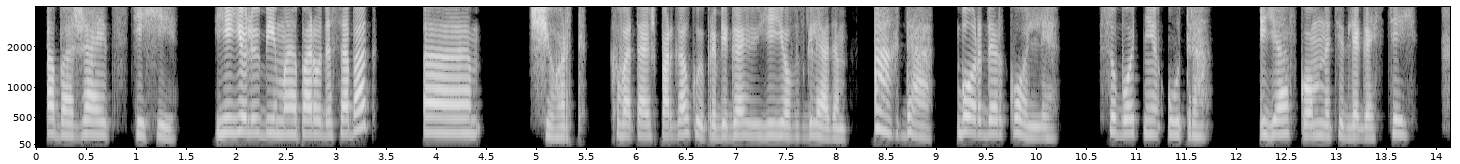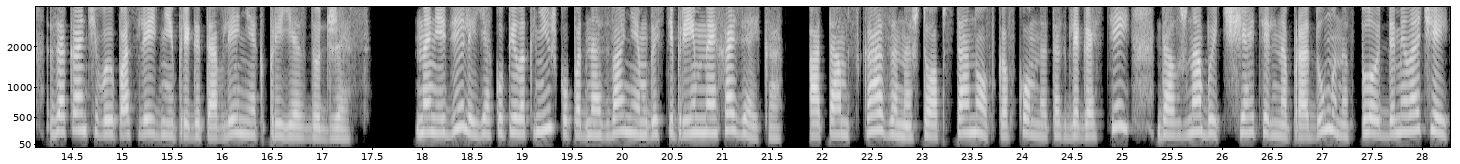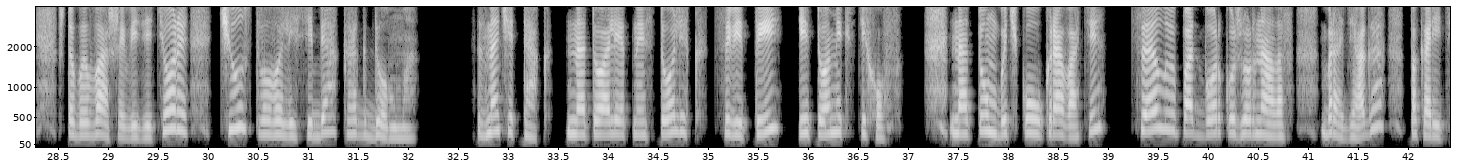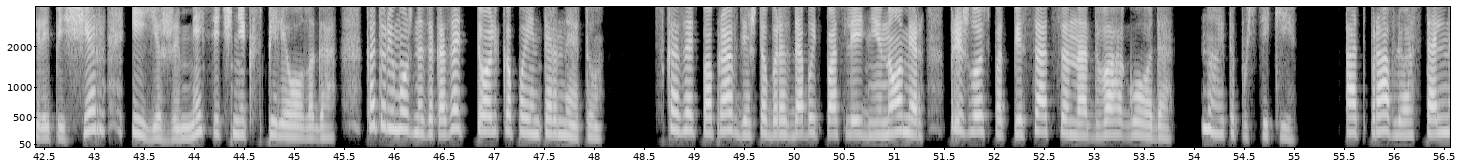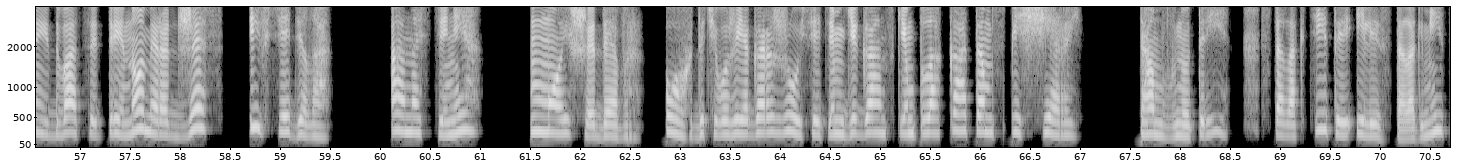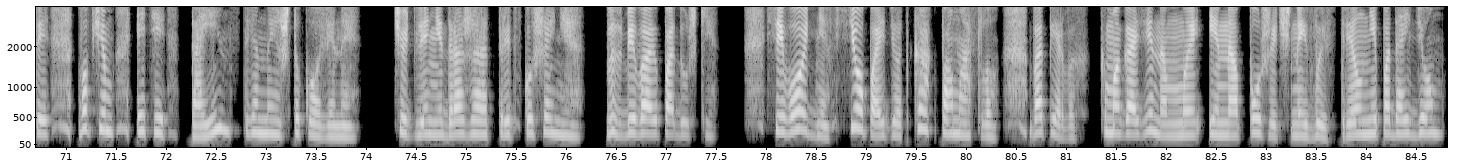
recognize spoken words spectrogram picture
Обожает стихи. Ее любимая порода собак? Э, чёрт. Хватаю шпаргалку и пробегаю ее взглядом. Ах, да, бордер-колли. Субботнее утро. Я в комнате для гостей. Заканчиваю последние приготовления к приезду Джесс. На неделе я купила книжку под названием «Гостеприимная хозяйка». А там сказано, что обстановка в комнатах для гостей должна быть тщательно продумана вплоть до мелочей, чтобы ваши визитеры чувствовали себя как дома. Значит так, на туалетный столик цветы и томик стихов. На тумбочку у кровати целую подборку журналов «Бродяга», «Покорители пещер» и ежемесячник спелеолога, который можно заказать только по интернету. Сказать по правде, чтобы раздобыть последний номер, пришлось подписаться на два года. Но это пустяки. Отправлю остальные 23 номера Джесс и все дела. А на стене мой шедевр. Ох, до чего же я горжусь этим гигантским плакатом с пещерой. Там внутри сталактиты или сталагмиты, в общем, эти таинственные штуковины. Чуть ли не дрожа от предвкушения, взбиваю подушки. Сегодня все пойдет как по маслу. Во-первых, к магазинам мы и на пушечный выстрел не подойдем.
